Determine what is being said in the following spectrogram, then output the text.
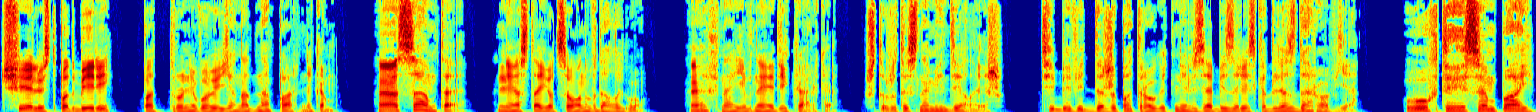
«Челюсть подбери», — подтруниваю я над напарником. «А сам-то?» — не остается он в долгу. «Эх, наивная дикарка, что же ты с нами делаешь? Тебе ведь даже потрогать нельзя без риска для здоровья». «Ух ты, сэмпай!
